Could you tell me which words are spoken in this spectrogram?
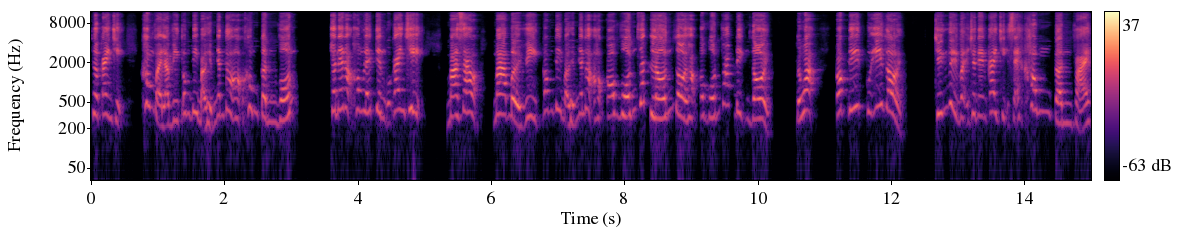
Thưa các anh chị, không phải là vì công ty bảo hiểm nhân thọ họ không cần vốn cho nên họ không lấy tiền của các anh chị. Mà sao mà bởi vì công ty bảo hiểm nhân thọ họ có vốn rất lớn rồi, họ có vốn pháp định rồi, đúng không ạ? Có tí quỹ rồi. Chính vì vậy cho nên các anh chị sẽ không cần phải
